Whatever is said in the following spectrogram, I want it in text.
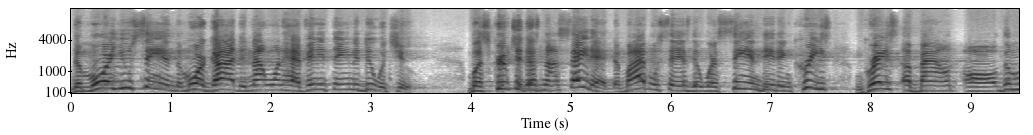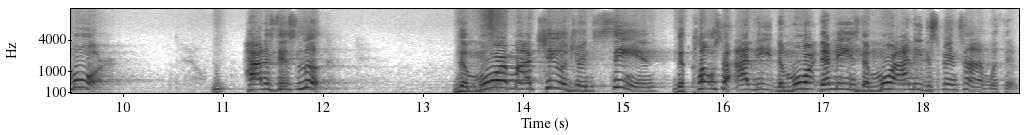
The more you sin, the more God did not want to have anything to do with you. But scripture does not say that. The Bible says that where sin did increase, grace abound all the more. How does this look? The more my children sin, the closer I need, the more, that means the more I need to spend time with them.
